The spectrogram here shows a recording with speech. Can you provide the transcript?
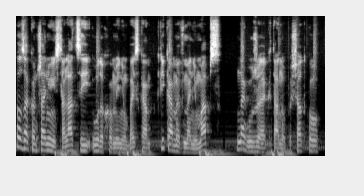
Po zakończeniu instalacji i uruchomieniu Basecamp klikamy w menu Maps na górze ekranu po środku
